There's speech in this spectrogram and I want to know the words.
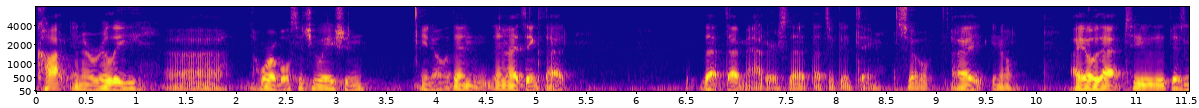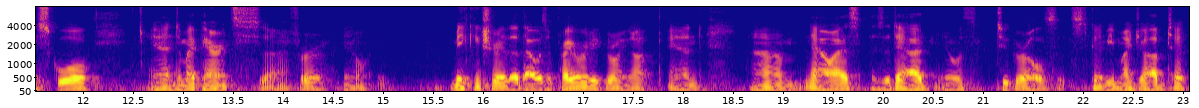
caught in a really uh, horrible situation. You know, then then I think that that that matters. That that's a good thing. So I you know I owe that to the business school and to my parents uh, for you know making sure that that was a priority growing up. And um, now, as as a dad, you know, with two girls, it's going to be my job to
